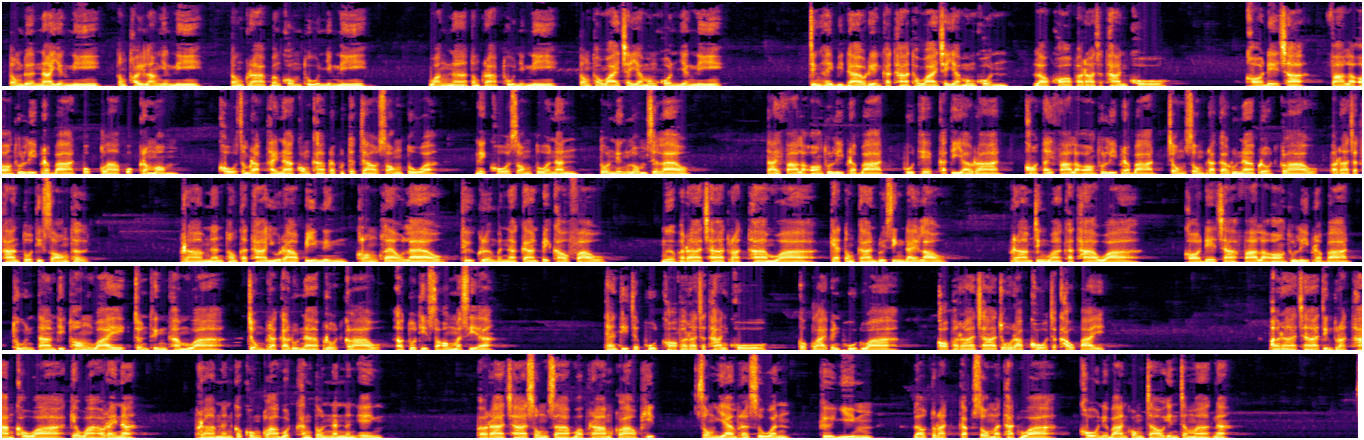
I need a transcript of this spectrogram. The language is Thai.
ต้องเดินหน้าอย่างนี้ ต้องถอยหลังอย่างนี้ ต้องกราบบังคมทูลอย่างนี้ วังหน้าต้องกราบทูลอย่างนี้ ต้องถวายชยมงคลอย่างนี้ จึงให้บิดาเรียนคาถาถวายชยมงคล แล้วขอพระราชทานโค ขอเดชะ ฝ่าละอองทุลีพระบาทปกกล้าปกกระหม่อม โคสำหรับไถนาของข้าพระพุทธเจ้าสองตัว ในโคสองตัวนั้น ตัวหนึ่งล้มเสียแล้ว ใต้ฝ่าละอองทุลีพระบาท ผู้เทพคติยาราช ขอใต้ฝ่าละอองธุลีพระบาทจงทรงพระกรุณาโปรดเกล้า พระราชทานตัวที่สองเถิด พรามนั้นท่องคาถาอยู่ราวปีหนึ่งคล่องแคล่วแล้ว ถือเครื่องบรรณาการไปเข้าเฝ้า เมื่อพระราชาตรัสถามว่าแกต้องการด้วยสิ่งใดเล่า พรามจึงว่าคาถาว่า ขอเดชะฝ่าละอองธุลีพระบาท ทูลตามที่ท่องไว้จนถึงคำว่า จงพระกรุณาโปรดเกล้า เอาตัวที่สองมาเสีย แทนที่จะพูดขอพระราชทานโค ก็กลายเป็นพูดว่า ขอพระราชาจงรับโคจะเข้าไป พระราชาจึงตรัสถามเขาว่า แกว่าอะไรนะ พรามนั้นก็คงกล่าวบทข้างต้นนั้นนั่นเอง พระราชาทรงทราบว่าพรามกล่าวผิดทรงย้มพระสวน คือยิ้ม แล้วตรัสกับสมทัตว่า โคในบ้านของเจ้าเห็นจะมากนะ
